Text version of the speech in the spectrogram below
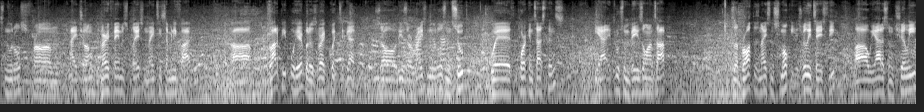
Rice noodles from Ay-Chung, a very famous place in 1975. Uh, a lot of people here, but it was very quick to get. So these are rice noodles and soup with pork intestines. Yeah, he threw some basil on top. The broth is nice and smoky. It's really tasty. Uh, we added some chili,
